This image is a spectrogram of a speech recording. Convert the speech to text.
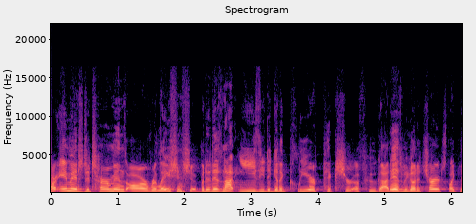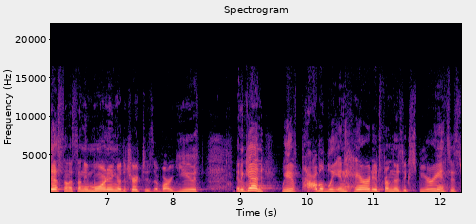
Our image determines our relationship, but it is not easy to get a clear picture of who God is. We go to church like this on a Sunday morning or the churches of our youth. And again, we have probably inherited from those experiences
